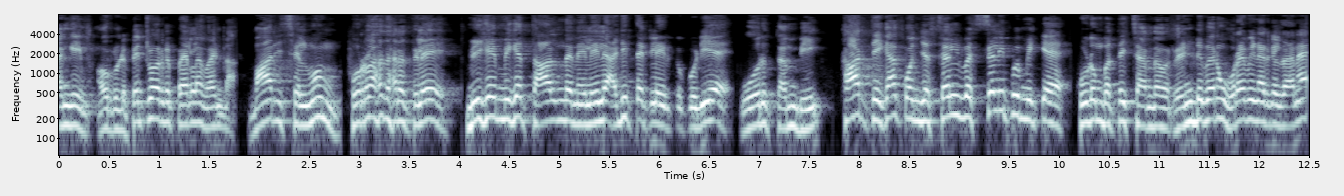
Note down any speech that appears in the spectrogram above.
தங்கையும் அவர்களுடைய பெற்றோர்கள் பெயர்லாம் வேண்டாம். மாரி செல்வம் பொருளாதாரத்திலே மிக மிக தாழ்ந்த நிலையில அடித்தட்டில் இருக்கக்கூடிய ஒரு தம்பி. கார்த்திகா கொஞ்சம் செல்வ செழிப்பு மிக்க குடும்பத்தை சார்ந்தவர். ரெண்டு பேரும் உறவினர்கள் தானே.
